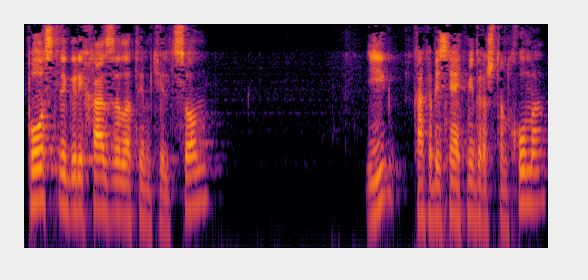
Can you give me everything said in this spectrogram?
после греха с золотым тельцом. И, как объясняет Мидраш Танхума,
